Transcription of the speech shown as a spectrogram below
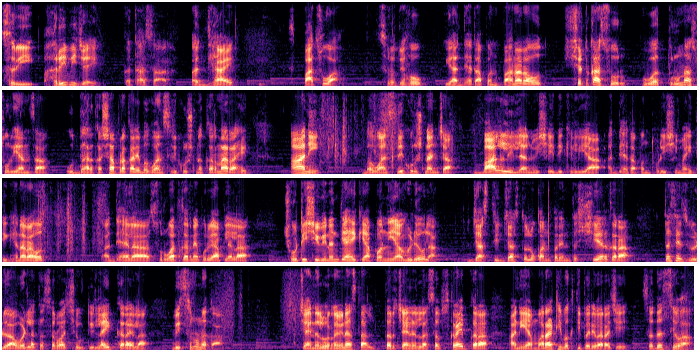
श्री हरिविजय कथासार अध्याय पाचवा श्रोते हो या अध्यायात आपण पाहणार आहोत षटकासूर व तृणासूर यांचा उद्धार कशा प्रकारे भगवान श्रीकृष्ण करणार आहेत आणि भगवान श्रीकृष्णांच्या बाललीलांविषयी देखील या अध्यायात आपण थोडीशी माहिती घेणार आहोत. अध्यायाला सुरुवात करण्यापूर्वी आपल्याला छोटीशी विनंती आहे की आपण या व्हिडिओला जास्तीत जास्त लोकांपर्यंत शेअर करा. तसेच व्हिडिओ आवडला तर सर्वात शेवटी लाईक करायला विसरू नका. चॅनलवर नवीन असताल तर चॅनलला सबस्क्राईब करा आणि या मराठी भक्ती परिवाराचे सदस्य व्हा.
